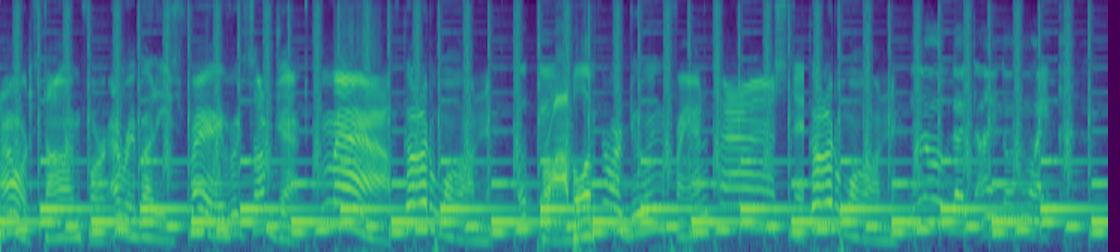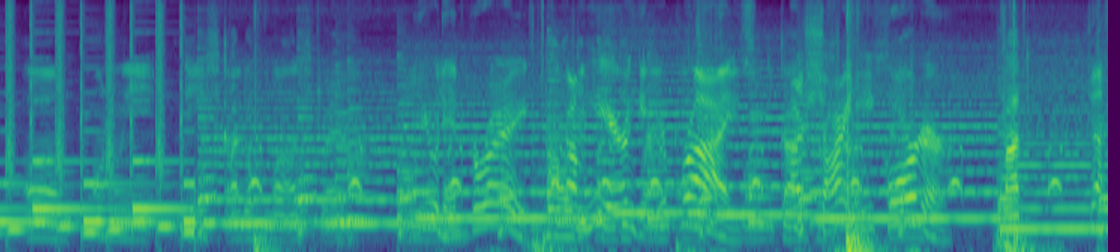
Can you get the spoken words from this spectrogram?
Now it's time for everybody's favorite subject, math. Good one. Okay. Problem. You're doing fantastic. Good one. You know that I don't like um only these kind of maths where You did great. Come here and get your prize. A shiny quarter. But Just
